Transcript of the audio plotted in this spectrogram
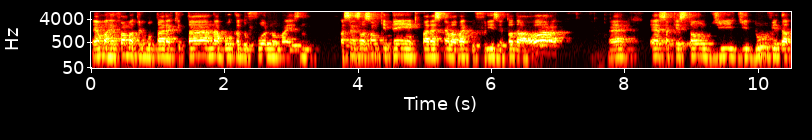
é uma reforma tributária que está na boca do forno, mas a sensação que tem é que parece que ela vai para o freezer toda hora. Né? Essa questão de, de dúvida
